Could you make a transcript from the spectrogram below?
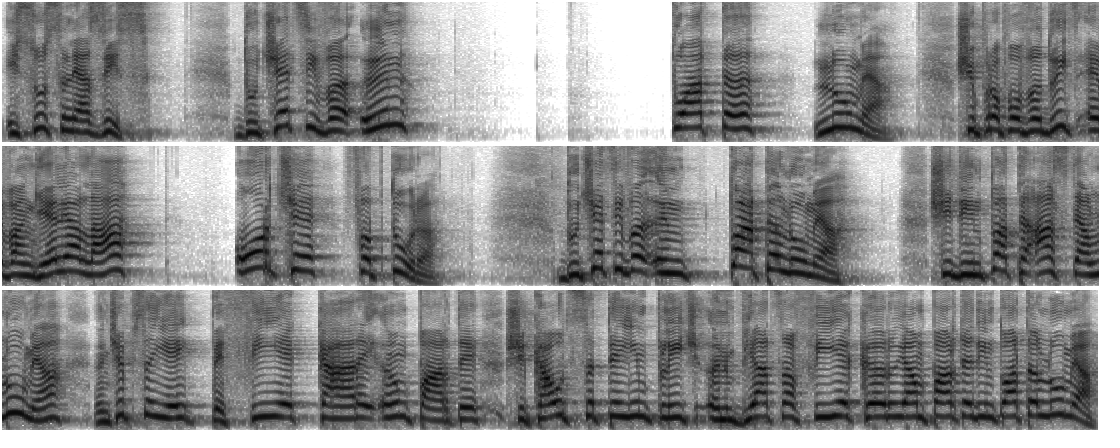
Iisus le-a zis, duceți-vă în toată lumea și propovăduiți Evanghelia la orice făptură. Duceți-vă în toată lumea și din toate astea lumea încep să iei pe fiecare în parte și cauți să te implici în viața fiecăruia în parte din toată lumea.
